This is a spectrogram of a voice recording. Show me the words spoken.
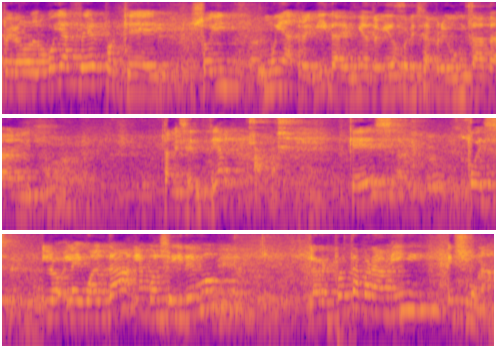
pero lo voy a hacer porque soy muy atrevida y muy atrevido con esa pregunta tan, tan esencial, que es, pues, la igualdad la conseguiremos, la respuesta para mí es una,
